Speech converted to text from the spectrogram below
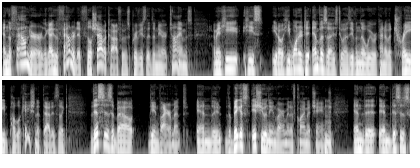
And the founder, the guy who founded it, Phil Shabecoff, who was previously at the New York Times, I mean, he he's you know he wanted to emphasize to us, even though we were kind of a trade publication at that, is like this is about the environment, and the the biggest issue in the environment is climate change. And the and this is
